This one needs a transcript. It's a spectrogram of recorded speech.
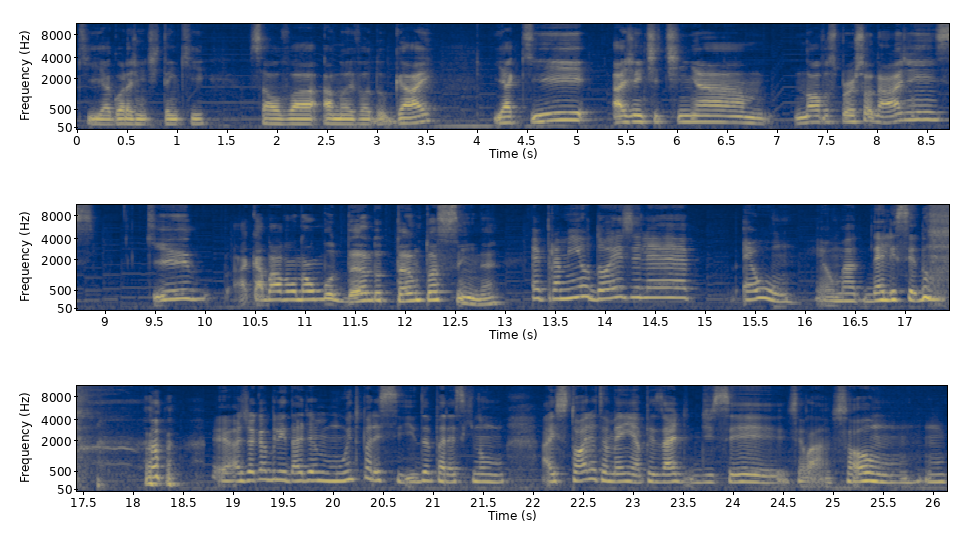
Que agora a gente tem que salvar a noiva do Guy. E aqui a gente tinha novos personagens que acabavam não mudando tanto assim, né? É, pra mim o 2 ele é, é o 1. Um. É uma DLC do 1. É, a jogabilidade é muito parecida, parece que não. A história também, apesar de ser, sei lá, só um, um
